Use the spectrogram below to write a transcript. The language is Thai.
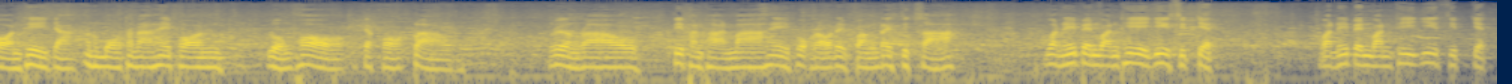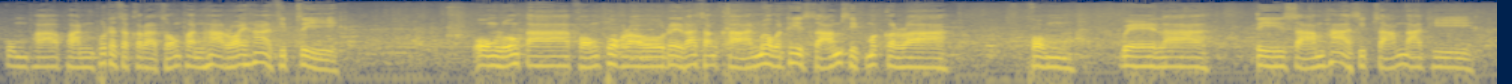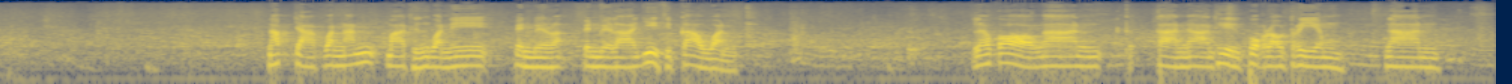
ก่อนที่จะอนุโมทนาให้พรหลวงพ่อจะขอกล่าว เรื่องราวที่ผ่านๆมาให้พวกเราได้ฟังได้ศึกษา วันนี้เป็นวันที่ 27 วันนี้เป็นวันที่ 27 กุมภาพันธ์พุทธศักราช 2554 องค์หลวงตาของพวกเราได้รับสังขารเมื่อวันที่ 30 มกราคมเวลาตีสามห้าสิบสามนาที นับจากวันนั้นมาถึงวันนี้เป็นเวลาเป็นเวลา 29 วัน แล้วก็งานการงานที่พวกเราเตรียมงาน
